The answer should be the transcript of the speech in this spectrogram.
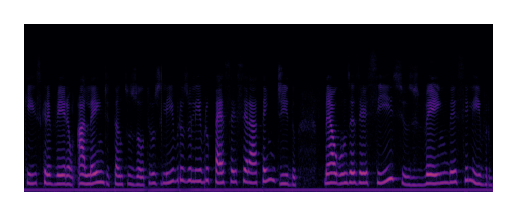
que escreveram, além de tantos outros livros, o livro Peça e Será Atendido né? Alguns exercícios vêm desse livro,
